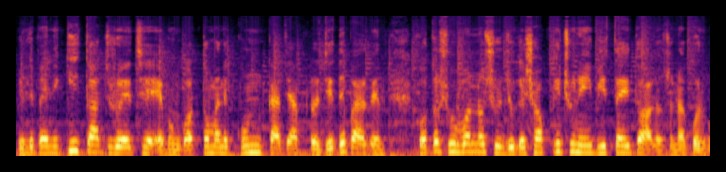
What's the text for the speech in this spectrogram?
ফিলিপাইনে কি কাজ রয়েছে এবং বর্তমানে কোন কাজে আপনারা যেতে পারবেন, কত সুবর্ণ সুযোগে সব কিছু নিয়ে বিস্তারিত আলোচনা করব।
